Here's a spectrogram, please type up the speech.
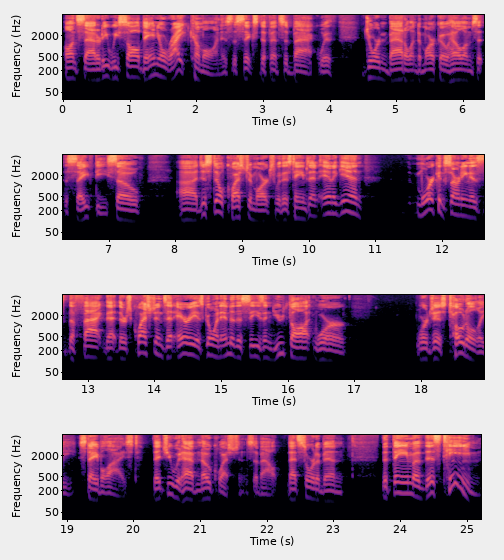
on Saturday, we saw Daniel Wright come on as the sixth defensive back with Jordan Battle and DeMarco Hellams at the safety. So uh, just still question marks with his teams. And, and again, more concerning is the fact that there's questions at areas going into the season you thought were were just totally stabilized that you would have no questions about. That's sort of been the theme of this team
